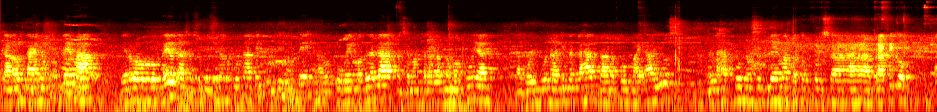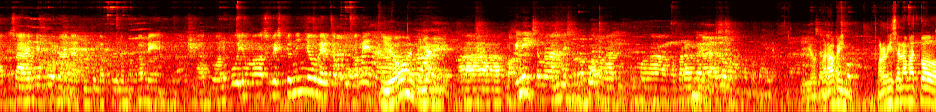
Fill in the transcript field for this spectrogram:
kakaroon tayo ng problema. Pero ngayon, nasa solusyonan po natin, unti-unti. Uh, huwag po kayong maglala, pansamantala lang naman po yan. Gagawin po natin ang lahat para po maayos ang lahat po ng problema patungkol sa trapiko. At isahan niyo po na nandito lang po naman kami. At kung ano po yung mga suggestion ninyo, welcome po kami na Yun, yun. ah, makinig sa mga suggestion po ng ating po mga kabarangay at mga kababayan. Yun, maraming, po. Maraming salamat po,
